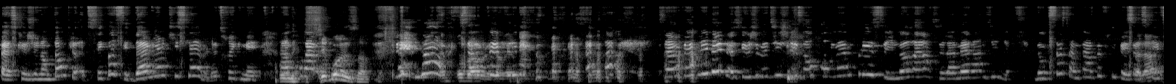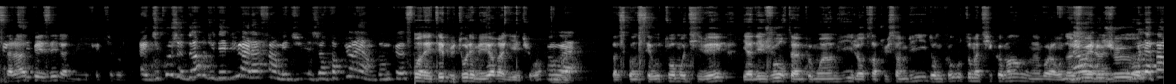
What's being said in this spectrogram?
parce que je n'entends plus. C'est quoi C'est Damien qui se lève, le truc. Mais, c'est bon ça. Mais non, ça me fait flipper. ça me fait flipper parce que je me dis, je les entends même plus. C'est une horreur, c'est la mère indigne. Donc ça, ça me fait un peu flipper. Ça l'a apaisé la nuit, effectivement. Et du coup, je dors du début à la fin, mais j'entends plus rien. Donc, euh, On a été plutôt les meilleurs alliés, tu vois. Ouais parce qu'on s'est auto-motivé. Il y a des jours, tu as un peu moins envie, l'autre a plus envie. Donc, automatiquement, hein, voilà, on a joué le jeu. On n'a pas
